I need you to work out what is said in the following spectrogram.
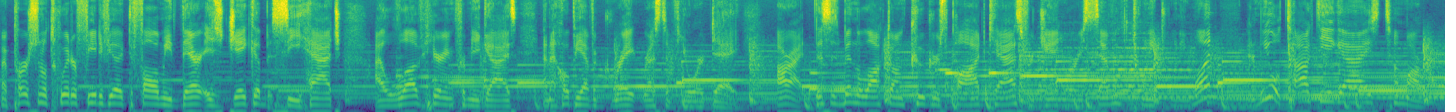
My personal Twitter feed, if you'd like to follow me, there is Jacob C. Hatch. I love hearing from you guys, and I hope you have a great rest of your day. All right, this has been the Locked On Cougars podcast for January 7th, 2021, and we will talk to you guys tomorrow.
